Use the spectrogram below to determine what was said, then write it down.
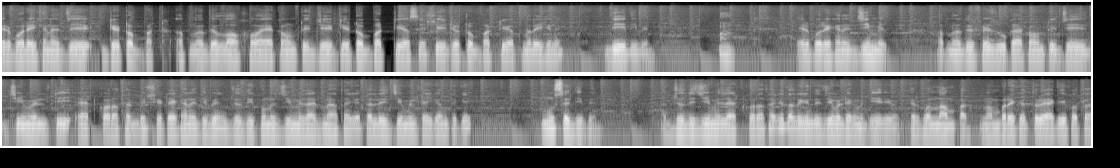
এরপর এখানে যে ডেট অফ বার্থ আপনাদের লক হওয়া অ্যাকাউন্টে যে ডেট অফ বার্থটি আছে সেই ডেট অফ বার্থটি আপনারা এখানে দিয়ে দিবেন। এরপর এখানে জিমেল আপনাদের ফেসবুক অ্যাকাউন্টে যে জিমেলটি অ্যাড করা থাকবে, সেটা এখানে দিবেন। যদি কোনো জিমেল অ্যাড না থাকে, তাহলে এই জিমেলটা এখান থেকে মুছে দিবেন। আর যদি জিমেল অ্যাড করা থাকে, তাহলে কিন্তু জিমেলটা এখানে দিয়ে দেবেন। এরপর নাম্বার। নাম্বারের ক্ষেত্রে একই কথা।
